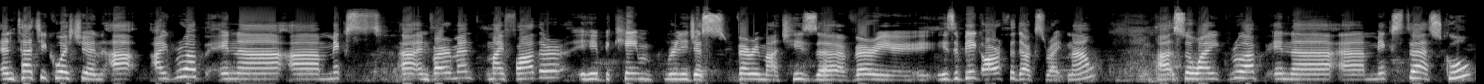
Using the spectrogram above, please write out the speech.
and touchy question. Uh, I grew up in a, a mixed uh, environment. My father, he became religious very much. He's a very, he's a big Orthodox right now. Uh, so I grew up in a, a mixed uh, school.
